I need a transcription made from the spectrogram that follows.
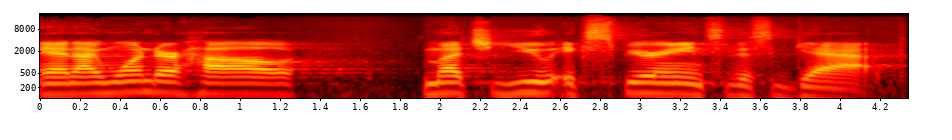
And I wonder how much you experience this gap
